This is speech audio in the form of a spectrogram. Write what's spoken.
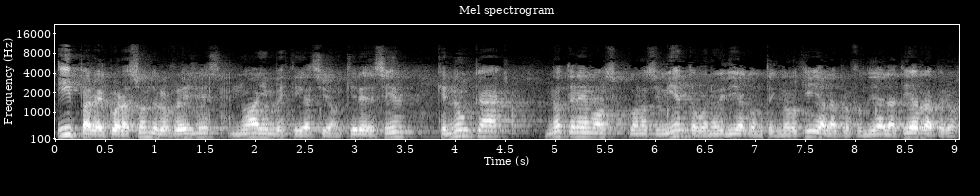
y para el corazón de los reyes no hay investigación. Quiere decir que nunca, no tenemos conocimiento, bueno, hoy día con tecnología, la profundidad de la tierra, pero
